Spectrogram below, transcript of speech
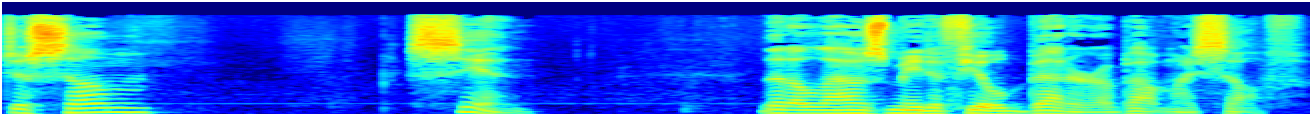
to some sin that allows me to feel better about myself.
